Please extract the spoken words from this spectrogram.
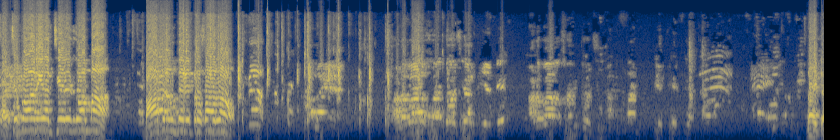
సత్యభావని గారి చేతికి అమ్మ. బాపరంతటి ప్రసాదం. అడవాల సంతోష్ గారు తీయండి. అడవాల సంతోష్. రైట్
